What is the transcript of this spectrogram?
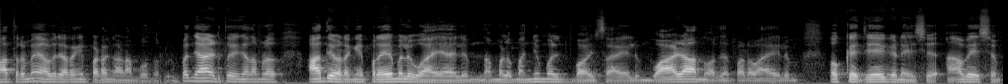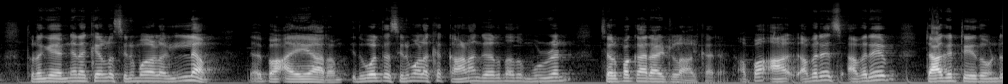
മാത്രമേ അവരിറങ്ങി പടം കാണാൻ പോകുന്നുള്ളൂ. ഇപ്പം ഞാൻ എടുത്തു കഴിഞ്ഞാൽ നമ്മൾ ആദ്യം ഇറങ്ങിയ പ്രേമലു ആയാലും നമ്മൾ മഞ്ഞുമൽ ബോയ്സ് ആയാലും വാഴ എന്ന് പറഞ്ഞ പടമായാലും ഒക്കെ ജയഗണേഷ് ആവേശം തുടങ്ങിയ എങ്ങനെയൊക്കെയുള്ള സിനിമകളെല്ലാം ഇപ്പോൾ ഐ ആർ എം ഇതുപോലത്തെ സിനിമകളൊക്കെ കാണാൻ കയറുന്നത് മുഴുവൻ ചെറുപ്പക്കാരായിട്ടുള്ള ആൾക്കാരാണ്. അപ്പോൾ അവരെ അവരെ ടാർഗറ്റ് ചെയ്തുകൊണ്ട്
